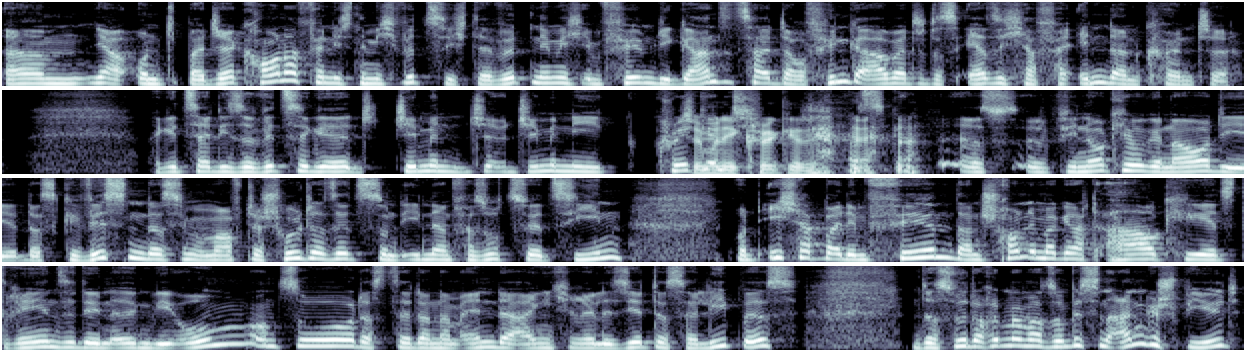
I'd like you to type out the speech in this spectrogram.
Ähm, ja, und bei Jack Horner finde ich es nämlich witzig. Der wird nämlich im Film die ganze Zeit darauf hingearbeitet, dass er sich ja verändern könnte. Da gibt es ja diese witzige Jiminy, Jiminy Cricket. Jiminy Cricket. Das, das, äh, Pinocchio, genau, die, das Gewissen, das ihm immer auf der Schulter sitzt und ihn dann versucht zu erziehen. Und ich habe bei dem Film dann schon immer gedacht, ah, okay, jetzt drehen sie den irgendwie um und so, dass der dann am Ende eigentlich realisiert, dass er lieb ist. Und das wird auch immer mal so ein bisschen angespielt.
